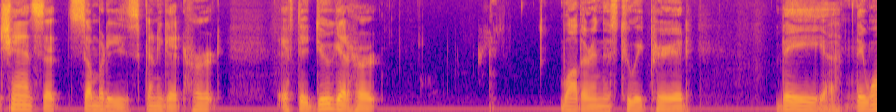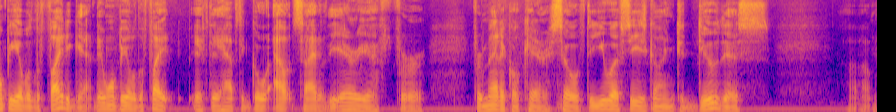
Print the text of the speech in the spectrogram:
chance that somebody's going to get hurt. If they do get hurt while they're in this two week period, they uh, they won't be able to fight again. They won't be able to fight if they have to go outside of the area for for medical care. So if the UFC is going to do this, um,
